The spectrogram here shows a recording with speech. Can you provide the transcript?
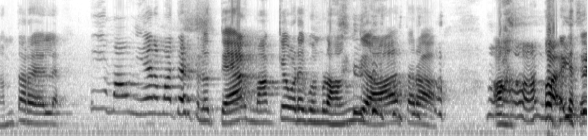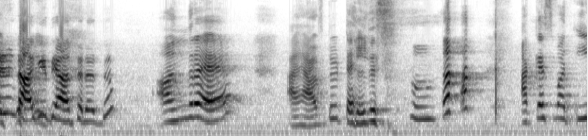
ನಮ್ಮ ಥರ ಎಲ್ಲ ಏ ಮಾವ್ ಏನು ಮಾತಾಡ್ತಿಲ್ಲ? ತ್ಯಾಗ್ ಮಕ್ಕೆ ಒಡೆಗೆ ಬಂದ್ಬಿಡು. ಹಂಗೆ ಆ ಥರ ಆಗಿದೆ ಆ ಥರದ್ದು ಅಂದ್ರೆ I have to tell this ಅಕಸ್ಮಾತ್ ಈ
